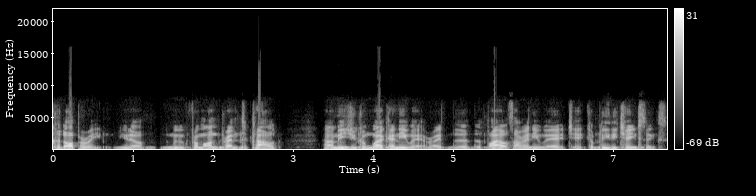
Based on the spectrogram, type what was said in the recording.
could operate. You know, move from on-prem to cloud uh, means you can work anywhere, right? The the files are anywhere. It, it completely changed things.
